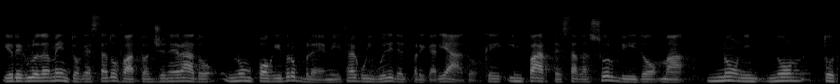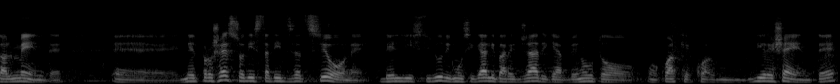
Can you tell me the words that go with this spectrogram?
il reclutamento che è stato fatto ha generato non pochi problemi, tra cui quelli del precariato, che in parte è stato assorbito ma non, in, non totalmente. Eh, nel processo di statizzazione degli istituti musicali pareggiati che è avvenuto qualche, di recente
